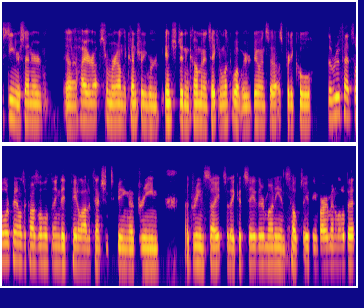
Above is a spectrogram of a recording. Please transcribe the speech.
senior center uh, higher ups from around the country were interested in coming and taking a look at what we were doing. So that was pretty cool. The roof had solar panels across the whole thing. They paid a lot of attention to being a green, a green site, so they could save their money and help save the environment a little bit.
